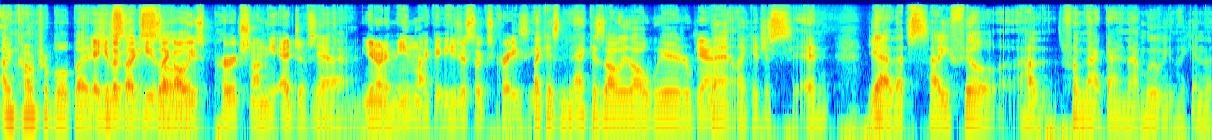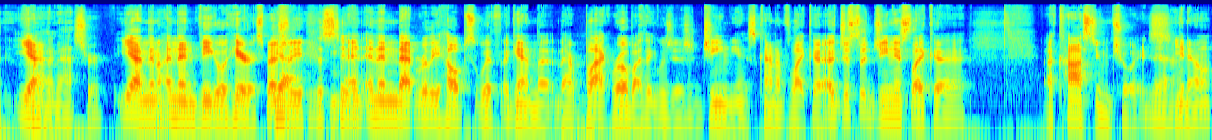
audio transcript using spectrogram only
uncomfortable, but yeah, he looks like, he's so, like always perched on the edge of something. Yeah. You know what I mean? Like he just looks crazy. like his neck is always all weird or Yeah. bent. Like it just and yeah, that's how you feel how from that guy in that movie, like in the Yeah. the Master. yeah, and then mm-hmm. and then Viggo here, especially, Yeah, this too. and, and then that really helps with again the, that black robe. I think was just a genius, kind of like a just a genius, like a a costume choice. Yeah. You know,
